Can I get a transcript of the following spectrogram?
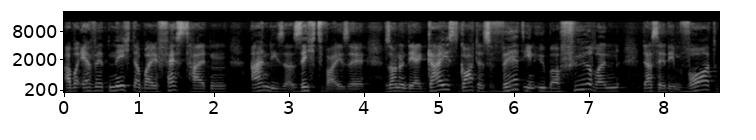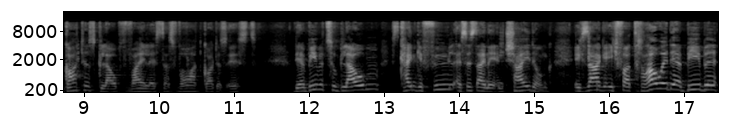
Aber er wird nicht dabei festhalten an dieser Sichtweise, sondern der Geist Gottes wird ihn überführen, dass er dem Wort Gottes glaubt, weil es das Wort Gottes ist. Der Bibel zu glauben ist kein Gefühl, es ist eine Entscheidung. Ich sage, ich vertraue der Bibel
